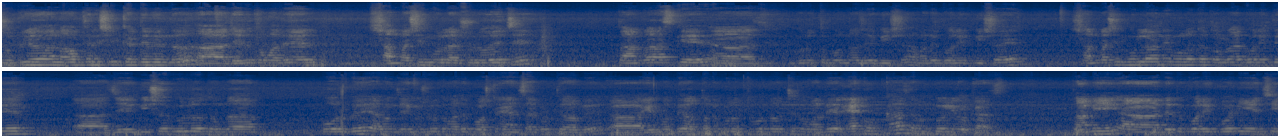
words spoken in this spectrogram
সুপ্রিয় শ্রেণির শিক্ষার্থীবৃন্দ যেহেতু তোমাদের ষান্মাসিক মূল্যায়ন শুরু হয়েছে, তো আমরা আজকে গুরুত্বপূর্ণ যে বিষয়, আমাদের গণিত বিষয়ে ষান্মাসিক মূল্যায়নে মূলত তোমরা গণিতের যে বিষয়গুলো তোমরা পড়বে এবং যে বিষয়গুলো তোমাদের প্রশ্নে অ্যান্সার করতে হবে এর মধ্যে অত্যন্ত গুরুত্বপূর্ণ হচ্ছে তোমাদের একক কাজ এবং দলীয় কাজ। তো আমি যেহেতু গণিত বই নিয়েছি,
